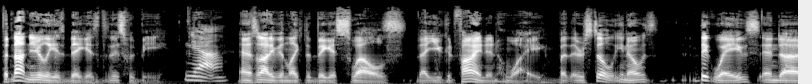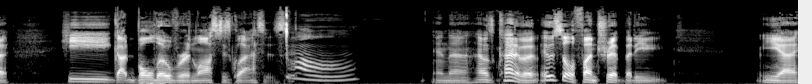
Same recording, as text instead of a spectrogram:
but not nearly as big as this would be. Yeah. And it's not even like the biggest swells that you could find in Hawaii, but there's still, you know, big waves. And uh, he got bowled over and lost his glasses. Oh. And uh, that was kind of a, it was still a fun trip, but he, yeah,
